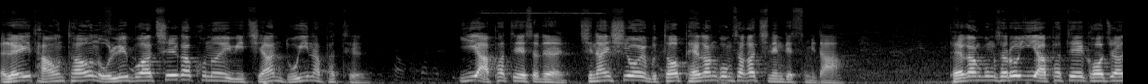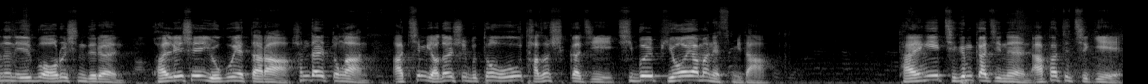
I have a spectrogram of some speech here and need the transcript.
LA 다운타운 올리브와 칠가 코너에 위치한 노인 아파트. 이 아파트에서는 지난 10월부터 배관 공사가 진행됐습니다. 배관 공사로 이 아파트에 거주하는 일부 어르신들은 관리실 요구에 따라 한 달 동안 아침 8시부터 오후 5시까지 집을 비워야만 했습니다. 다행히 지금까지는 아파트 측이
